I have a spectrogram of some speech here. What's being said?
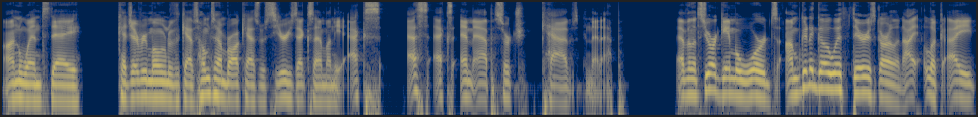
on Wednesday. Catch every moment of the Cavs hometown broadcast with Sirius XM on the X SXM app. Search Cavs in that app. Evan, let's do our game awards. I'm gonna go with Darius Garland. I look, I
